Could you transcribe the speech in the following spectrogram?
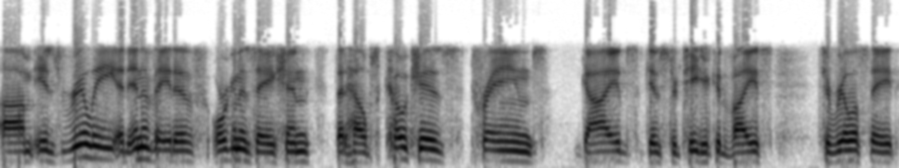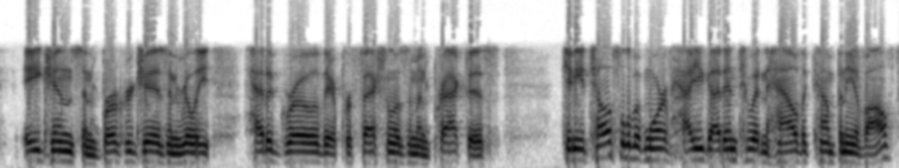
um, is really an innovative organization that helps coaches, trains, guides, gives strategic advice to real estate agents and brokerages and really how to grow their professionalism and practice. Can you tell us a little bit more of how you got into it and how the company evolved?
